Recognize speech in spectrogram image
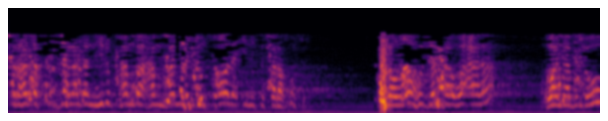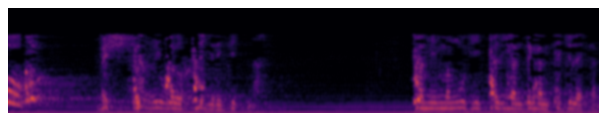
terhadap perjalanan hidup hamba-hambanya yang soleh ini secara khusus. Kalau Allah Jalla wa ala wa nabluukum bisyarri wal khairi fitnah. Kami menguji kalian dengan kejelekan.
